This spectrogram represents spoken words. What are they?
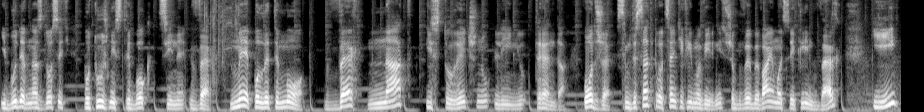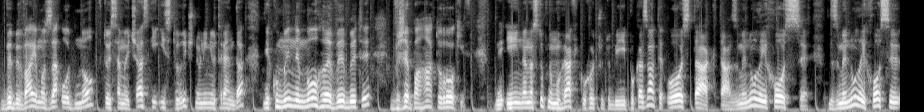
і буде в нас досить потужний стрибок ціни вверх. Ми полетимо вверх над історичну лінію тренда. Отже, 70% ймовірність, що вибиваємо цей клін вверх і вибиваємо заодно в той самий час і історичну лінію тренда, яку ми не могли вибити вже багато років. І на наступному графіку хочу тобі її показати. Ось так. Та з минулої хоси. З минулої хоси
